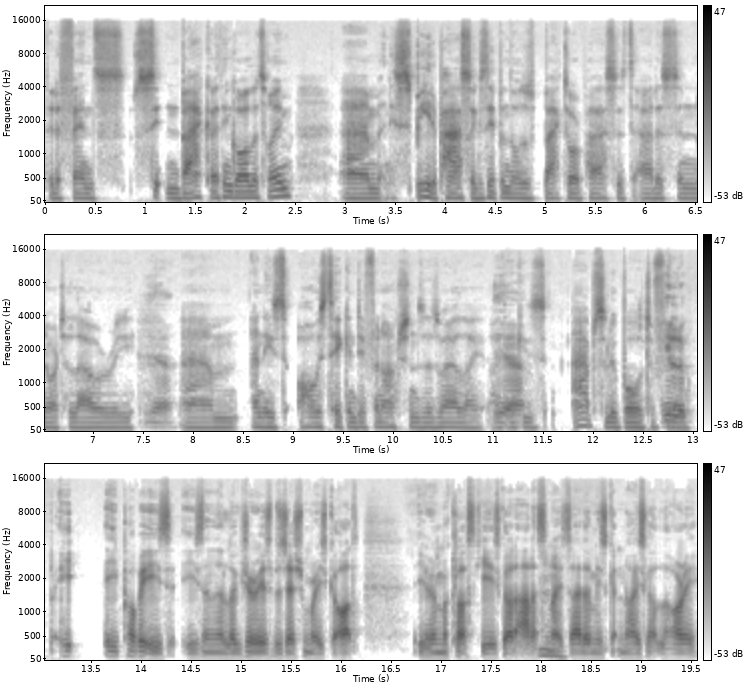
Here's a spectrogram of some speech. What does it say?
the defense sitting back. I think all the time. Um, and his speed of pass, like zipping those backdoor passes to Addison or to Lowry, Yeah. um, and he's always taking different options as well. I, I Yeah. think he's absolute ball to He look he, he probably he's he's in a luxurious position where he's got you're in McCloskey, he's got Addison Mm. outside him, he's got now he's got Lowry.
